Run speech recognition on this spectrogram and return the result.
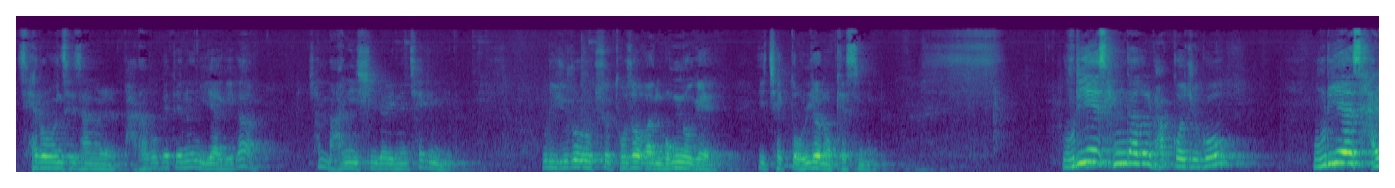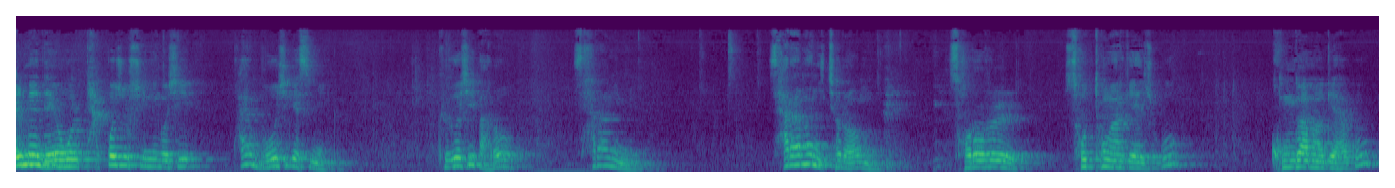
새로운 세상을 바라보게 되는 이야기가 참 많이 실려 있는 책입니다. 우리 유로룩스 도서관 목록에 이 책도 올려놓겠습니다. 우리의 생각을 바꿔주고 우리의 삶의 내용을 바꿔줄 수 있는 것이 과연 무엇이겠습니까? 그것이 바로 사랑입니다. 사랑은 이처럼 서로를 소통하게 해주고 공감하게 하고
